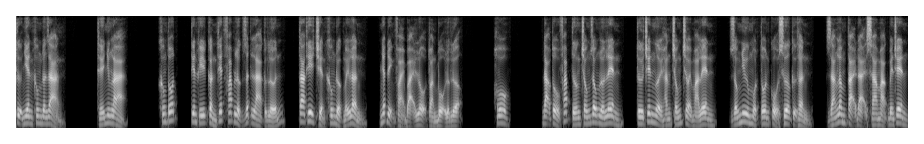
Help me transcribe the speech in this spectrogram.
tự nhiên không đơn giản. Thế nhưng là, không tốt, tiên khí cần thiết pháp lực rất là cực lớn, ta thi triển không được mấy lần, nhất định phải bại lộ toàn bộ lực lượng. Hô! Đạo tổ pháp tướng chống rông lớn lên, từ trên người hắn chống trời mà lên, giống như một tôn cổ xưa cự thần, giáng lâm tại đại sa mạc bên trên.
